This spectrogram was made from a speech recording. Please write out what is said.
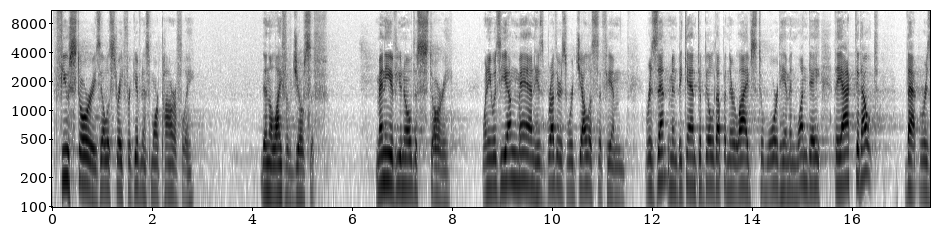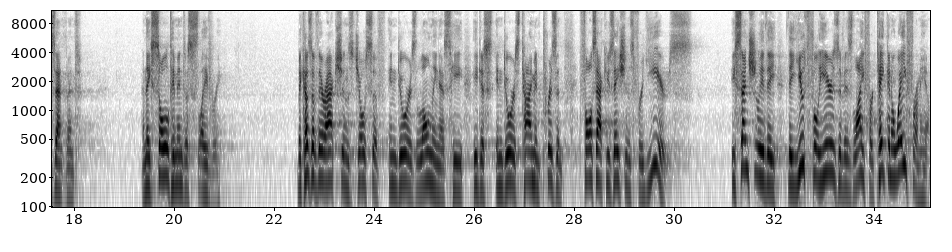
Few stories illustrate forgiveness more powerfully than the life of Joseph. Many of you know the story. When he was a young man, his brothers were jealous of him resentment began to build up in their lives toward him. And one day they acted out that resentment and they sold him into slavery. Because of their actions, Joseph endures loneliness. He, he just endures time in prison, false accusations for years. Essentially, the, the youthful years of his life are taken away from him.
